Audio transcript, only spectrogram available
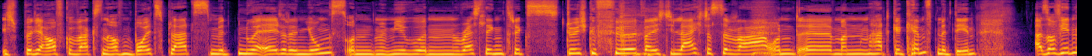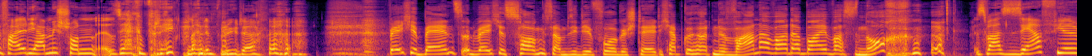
ich bin ja aufgewachsen auf dem Bolzplatz mit nur älteren Jungs und mit mir wurden Wrestling-Tricks durchgeführt, weil ich die leichteste war und äh, man hat gekämpft mit denen. Also auf jeden Fall, die haben mich schon sehr geprägt, meine Brüder. welche Bands und welche Songs haben sie dir vorgestellt? Ich habe gehört, Nirvana war dabei. Was noch? Es war sehr viel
